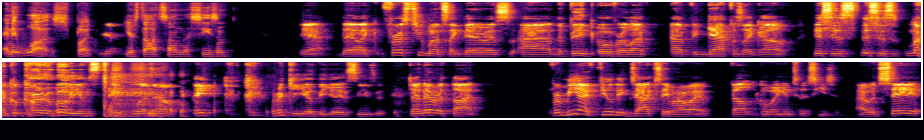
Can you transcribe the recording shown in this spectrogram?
and it was. But yeah. your thoughts on the season? Yeah, they like first two months, like there was uh the big overlap, uh, gap was like, oh, this is this is Michael Carter Williams 2.0, fake rookie of the year season. Which I never thought. For me, I feel the exact same how I felt going into the season. I would say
